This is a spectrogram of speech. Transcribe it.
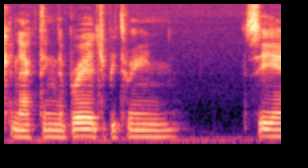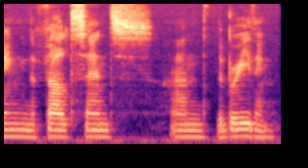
Connecting the bridge between seeing the felt sense and the breathing.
